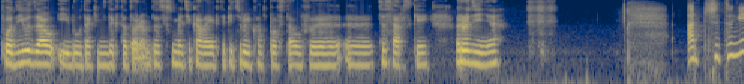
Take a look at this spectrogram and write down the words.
podjudzał i był takim dyktatorem. To jest w sumie ciekawe, jak taki trójkąt powstał w e, cesarskiej rodzinie. A czy to nie.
